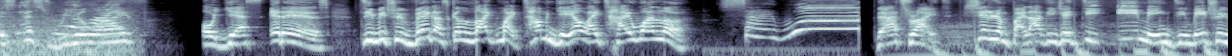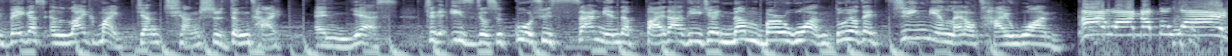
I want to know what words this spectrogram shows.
Is this real life? Oh yes, it is. Dimitri Vegas 跟 Like Mike 他们也要来台湾了。Say what? That's right. 现任百大 DJ 第一名 Dimitri Vegas and Like Mike 将强势登台。And yes，这个意思就是过去三年的百大 DJ Number One 都要在今年来到台湾。台湾 Number One。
